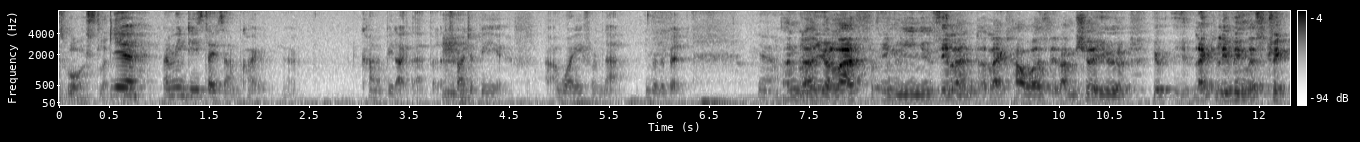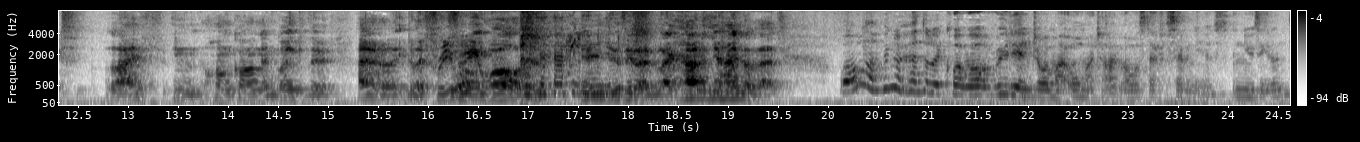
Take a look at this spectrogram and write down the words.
as well it's like you- Yeah. I mean, these days I'm quite you know, kind of be like that, but I try Mm. to be away from that a little bit. Yeah. And uh, your life in New Zealand, uh, like how was it? I'm sure you, you, you like living the strict life in Hong Kong and going to the I don't know To the free world in, in New Zealand. Like how did you handle that? Well, I think I handled it quite well. I really enjoyed my all my time. I was there for seven years in New Zealand.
